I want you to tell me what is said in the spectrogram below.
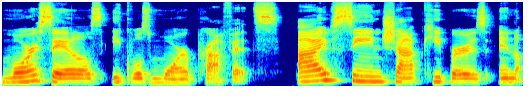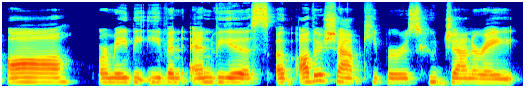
More sales equals more profits. I've seen shopkeepers in awe or maybe even envious of other shopkeepers who generate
